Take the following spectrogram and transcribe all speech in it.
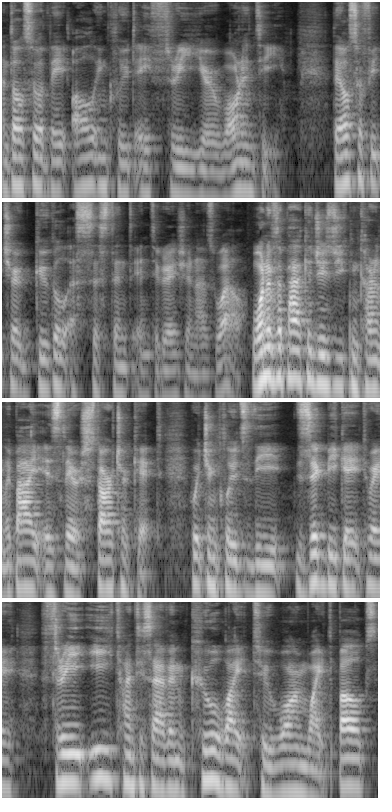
and also they all include a 3 year warranty. They also feature Google Assistant integration as well. One of the packages you can currently buy is their starter kit, which includes the Zigbee gateway, three E27 cool white to warm white bulbs,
